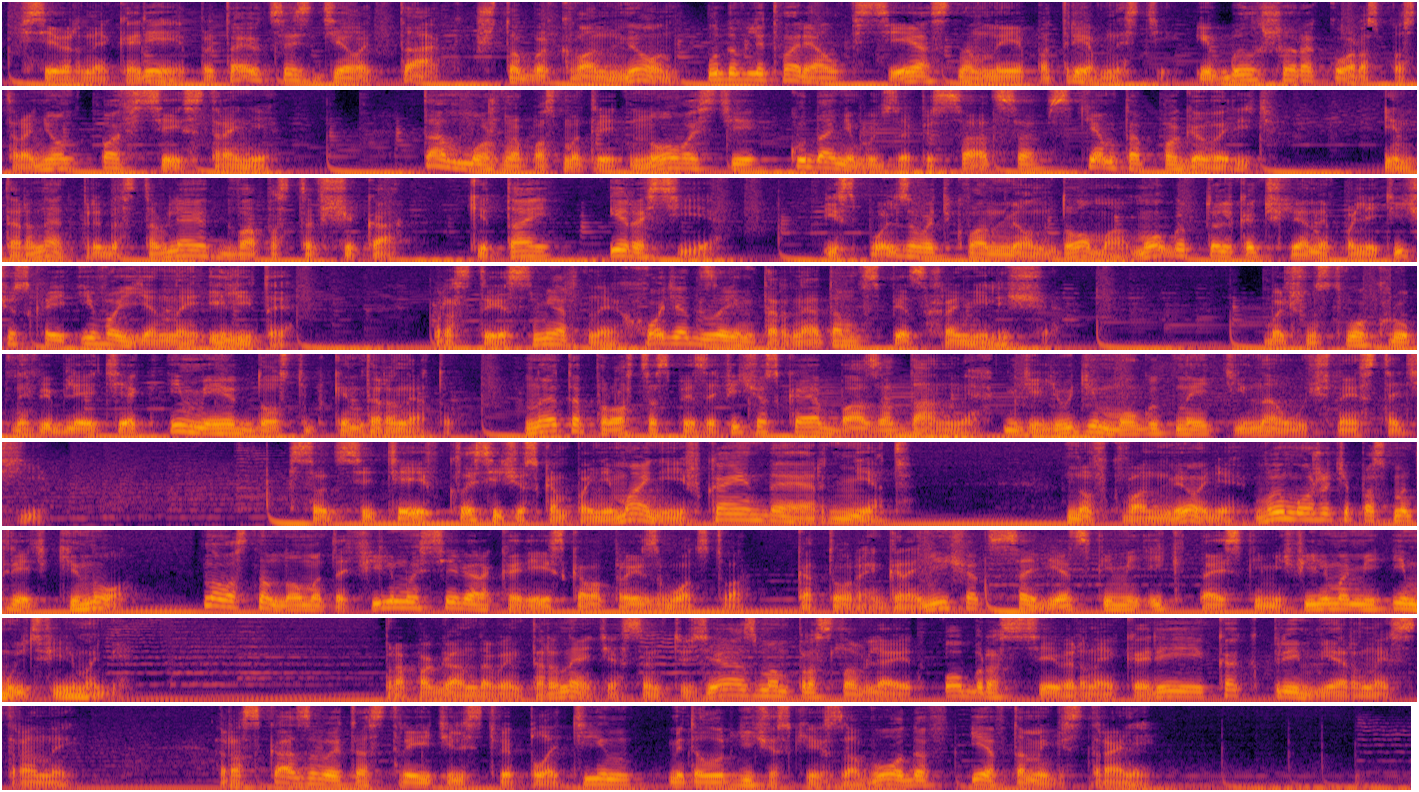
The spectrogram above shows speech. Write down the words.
В Северной Корее пытаются сделать так, чтобы Кван Мён удовлетворял все основные потребности и был широко распространен по всей стране. Там можно посмотреть новости, куда-нибудь записаться, с кем-то поговорить. Интернет предоставляют два поставщика – Китай и Россия. Использовать Кванмён дома могут только члены политической и военной элиты – Простые смертные ходят за интернетом в спецхранилище. Большинство крупных библиотек имеют доступ к интернету, но это просто специфическая база данных, где люди могут найти научные статьи. Соцсетей в классическом понимании в КНДР нет. Но в Кванмёне вы можете посмотреть кино, но в основном это фильмы северокорейского производства, которые граничат с советскими и китайскими фильмами и мультфильмами – Пропаганда в интернете с энтузиазмом прославляет образ Северной Кореи как примерной страны. Рассказывает о строительстве плотин, металлургических заводов и автомагистралей.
